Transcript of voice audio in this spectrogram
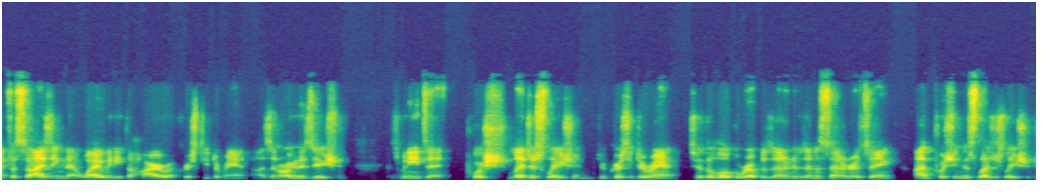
emphasizing that why we need to hire a Christy Durant as an organization, because we need to push legislation through Christy Durant to the local representatives and the senators saying, I'm pushing this legislation.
